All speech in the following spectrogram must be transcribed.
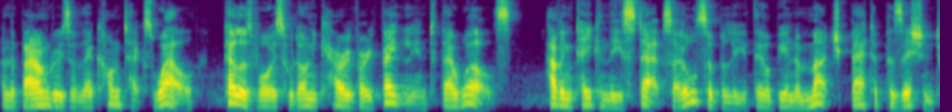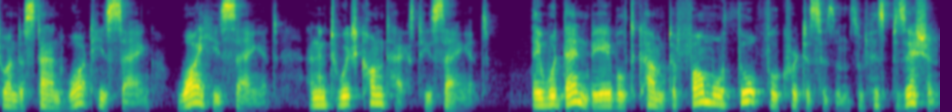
and the boundaries of their context well, Keller's voice would only carry very faintly into their worlds. Having taken these steps, I also believe they will be in a much better position to understand what he's saying, why he's saying it, and into which context he's saying it. They would then be able to come to far more thoughtful criticisms of his position,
